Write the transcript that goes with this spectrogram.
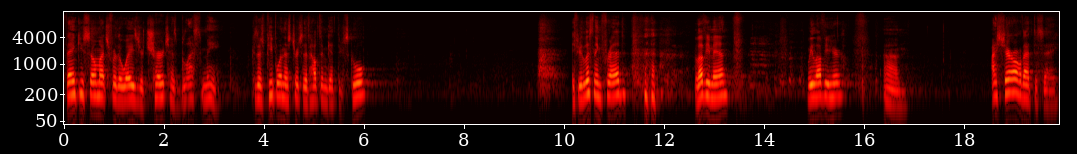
Thank you so much for the ways your church has blessed me. Because there's people in this church that have helped him get through school. If you're listening, Fred, love you, man. We love you here. Um, I share all that to say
